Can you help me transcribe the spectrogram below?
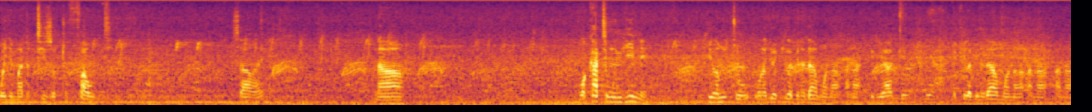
wenye matatizo tofauti, sawa eh? na wakati mwingine kila mtu unajua, kila binadamu ana, ana akili yake Yeah. na kila binadamu ana, ana, ana,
